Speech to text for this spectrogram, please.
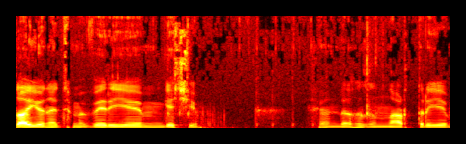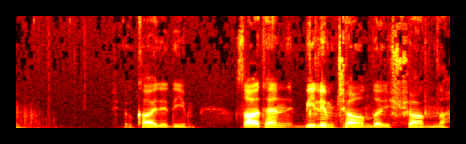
da yönetime vereyim, geçeyim. Şöyle hızını arttırayım. Şöyle kaydedeyim. Zaten bilim çağındayız şu anda.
